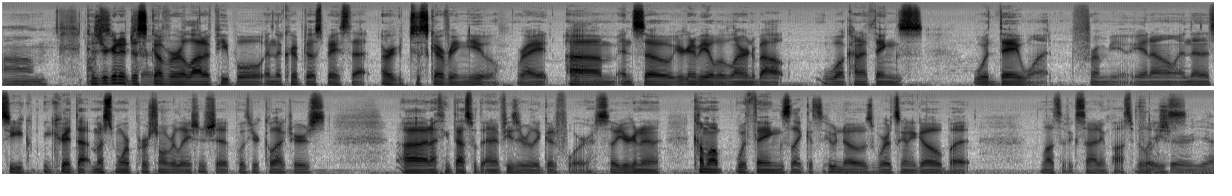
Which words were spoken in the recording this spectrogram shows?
um, because you're going to discover a lot of people in the crypto space that are discovering you right um, and so you're going to be able to learn about what kind of things would they want from you you know and then so you, you create that much more personal relationship with your collectors uh, and i think that's what the nfts are really good for so you're going to come up with things like it's, who knows where it's going to go but lots of exciting possibilities. for sure, yeah.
